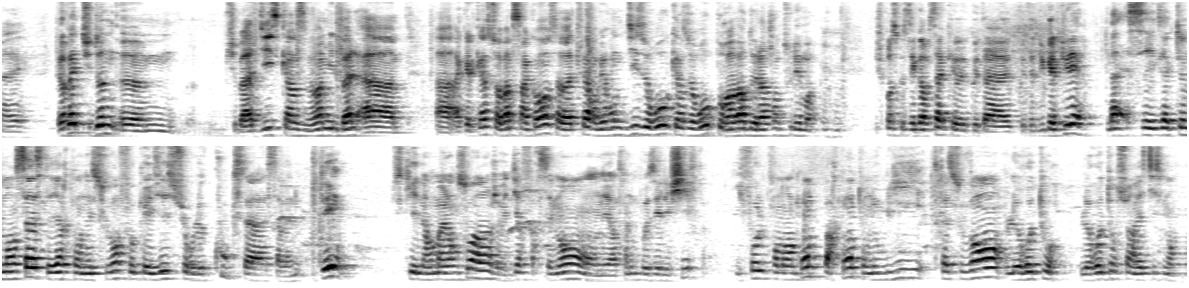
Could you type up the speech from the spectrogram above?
Et en fait, tu donnes, je sais pas, 10, 15, 20 000 balles à, à, quelqu'un sur 25 ans, ça va te faire environ 10 euros, 15 euros pour avoir de l'argent tous les mois. Mhm. Je pense que c'est comme ça que, que tu as, dû calculer. Bah, c'est exactement ça, c'est-à-dire qu'on est souvent focalisé sur le coût que ça, ça, va nous coûter, ce qui est normal en soi, hein. je vais dire forcément on est en train de poser les chiffres, il faut le prendre en compte, par contre on oublie très souvent le retour, le retour sur investissement.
